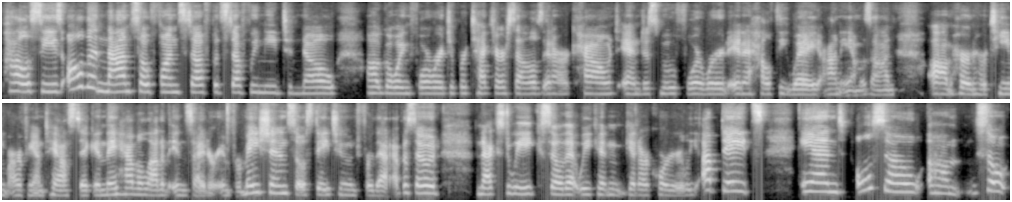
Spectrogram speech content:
policies, all the non so fun stuff, but stuff we need to know uh, going forward to protect ourselves and our account and just move forward in a healthy way on Amazon. Um, her and her team are fantastic and they have a lot of insider information. So stay tuned for that episode next week so that we can get our quarterly updates and also, um, so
